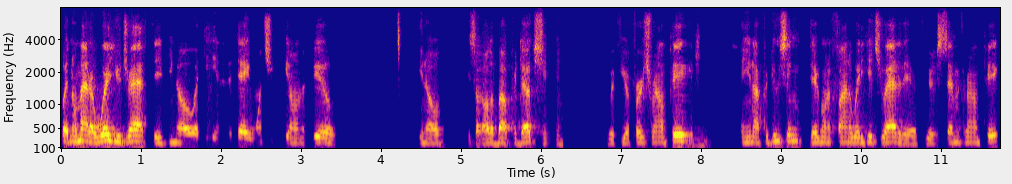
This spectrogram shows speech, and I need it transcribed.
but no matter where you're drafted, you know, at the end of the day, once you get on the field, you know, it's all about production. If you're a first round pick and you're not producing, they're going to find a way to get you out of there. If you're a seventh round pick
